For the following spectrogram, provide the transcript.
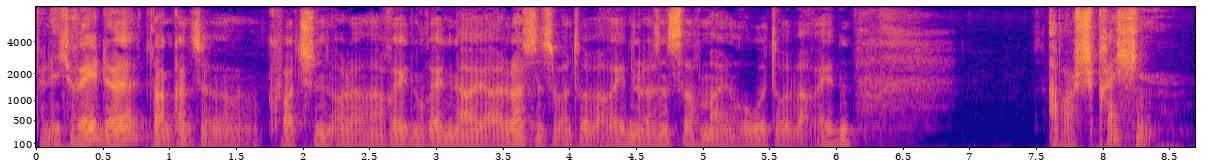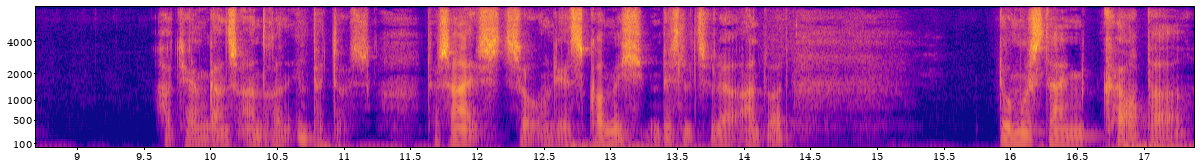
Wenn ich rede, dann kannst du quatschen oder reden, reden, na ja, lass uns mal drüber reden, lass uns doch mal in Ruhe drüber reden. Aber sprechen, hat ja einen ganz anderen Impetus. Das heißt, so, und jetzt komme ich ein bisschen zu der Antwort. Du musst deinen Körper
